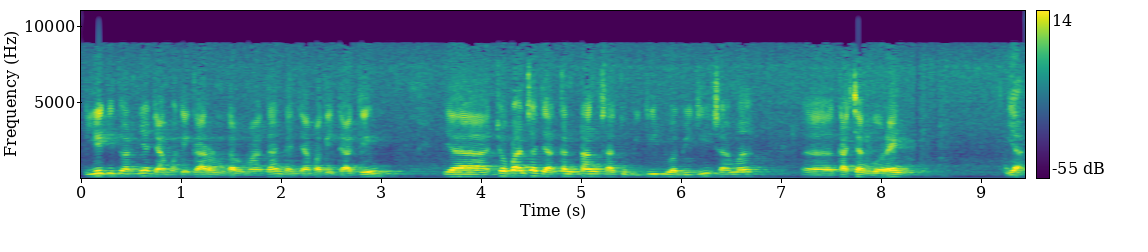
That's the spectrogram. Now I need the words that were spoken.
diet itu artinya jangan pakai garam kalau makan dan jangan pakai daging. Ya cobaan saja. Kentang satu biji dua biji sama e, kacang goreng. Ya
